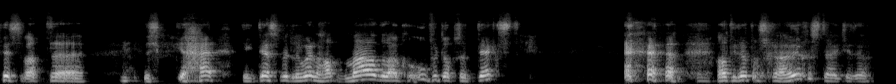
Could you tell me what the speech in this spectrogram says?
dus wat. Uh, dus ja, die Desmond Llewellyn had maandenlang geoefend op zijn tekst. had hij dat als geheugensteuntje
